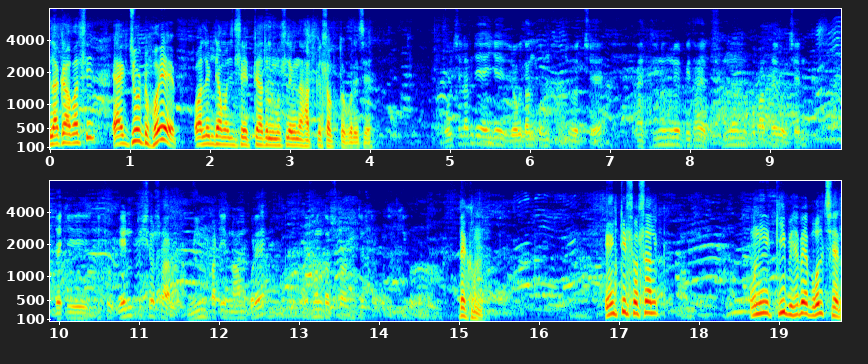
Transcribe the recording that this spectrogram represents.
এলাকাবাসী একজোট হয়ে অল ইন্ডিয়া মজলিস ইত্তেহাদুল মুসলিমের হাতকে শক্ত করেছে। বলছিলাম যে এই যে যোগদান কর্মসূচি হচ্ছে তৃণমূলের বিধায়ক সুমন মুখোপাধ্যায় বলছেন যে কি কিছু এন্টি সোশ্যাল, মিম পার্টির নাম করে সন্ত্রাস করানোর চেষ্টা করছে। কী বলবেন? দেখুন, এন্টি সোশ্যাল, উনি কী ভেবে বলছেন,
